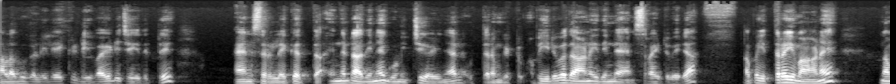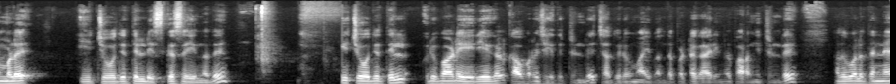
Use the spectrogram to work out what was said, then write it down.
അളവുകളിലേക്ക് ഡിവൈഡ് ചെയ്തിട്ട് ആൻസറിലേക്ക് എത്തുക. എന്നിട്ട് അതിനെ ഗുണിച്ച് കഴിഞ്ഞാൽ ഉത്തരം കിട്ടും. അപ്പോൾ ഇരുപതാണ് ഇതിന്റെ ആൻസറായിട്ട് വരിക. അപ്പോൾ ഇത്രയുമാണ് നമ്മൾ ഈ ചോദ്യത്തിൽ ഡിസ്കസ് ചെയ്യുന്നത്. ഈ ചോദ്യത്തിൽ ഒരുപാട് ഏരിയകൾ കവർ ചെയ്തിട്ടുണ്ട്. ചതുരവുമായി ബന്ധപ്പെട്ട കാര്യങ്ങൾ പറഞ്ഞിട്ടുണ്ട്. അതുപോലെ തന്നെ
